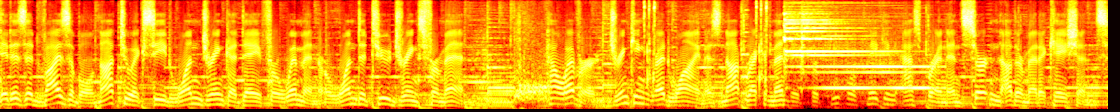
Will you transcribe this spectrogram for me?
It is advisable not to exceed one drink a day for women or one to two drinks for men. However, drinking red wine is not recommended for people taking aspirin and certain other medications.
